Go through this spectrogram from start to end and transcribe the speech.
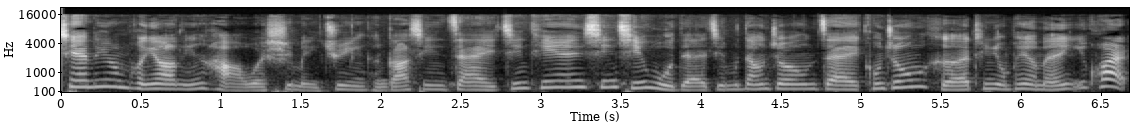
亲爱的听众朋友，您好，我是美俊，很高兴在今天星期五的节目当中，在空中和听众朋友们一块儿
